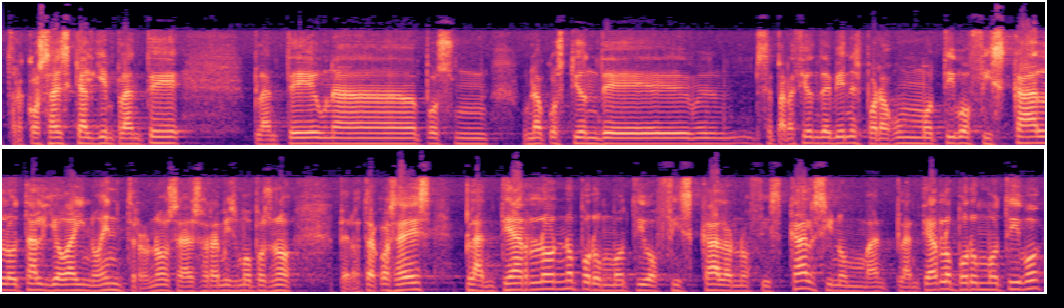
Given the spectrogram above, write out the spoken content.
Otra cosa es que alguien plantee plantee una, pues, una cuestión de mm, separación de bienes por algún motivo fiscal o tal, yo ahí no entro, ¿no? O sea, eso ahora mismo pues no. Pero otra cosa es plantearlo no por un motivo fiscal o no fiscal, sino plantearlo por un motivo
